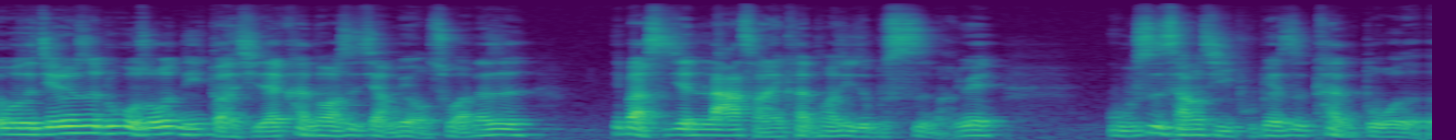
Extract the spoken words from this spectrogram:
我的结论是，如果说你短期来看的话是这样没有错，但是你把时间拉长来看的话，其实不是嘛？因为股市长期普遍是看多的。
